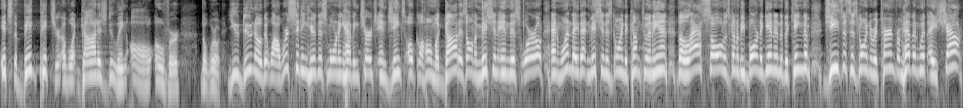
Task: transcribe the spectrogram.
It's the big picture of what God is doing all over the world. You do know that while we're sitting here this morning having church in Jenks, Oklahoma, God is on a mission in this world, and one day that mission is going to come to an end. The last soul is going to be born again into the kingdom. Jesus is going to return from heaven with a shout,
